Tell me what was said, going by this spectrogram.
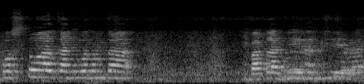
পোস্ত আর কাজু বাদামটা বাটা দিয়ে দিচ্ছি। এবার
